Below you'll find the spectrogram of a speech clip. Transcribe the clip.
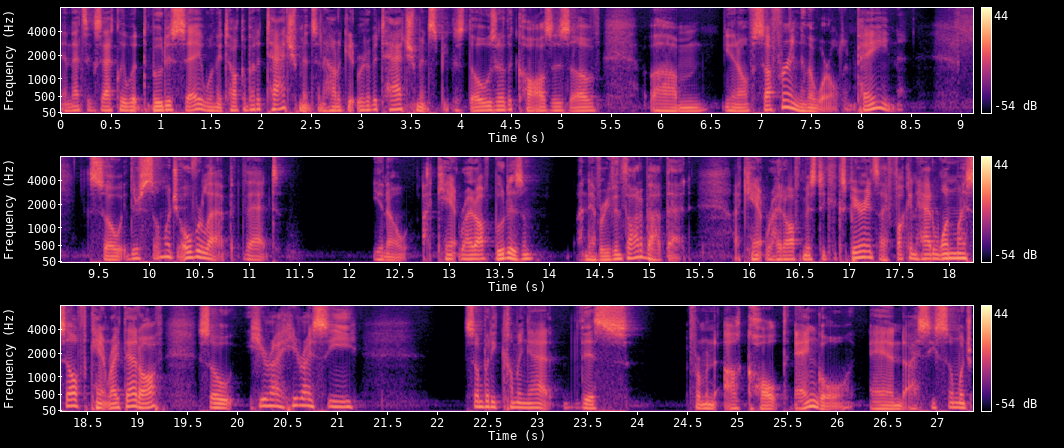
And that's exactly what the Buddhists say when they talk about attachments and how to get rid of attachments because those are the causes of, um, you know, suffering in the world and pain. So there's so much overlap that, you know, I can't write off Buddhism. I never even thought about that. I can't write off mystic experience. I fucking had one myself. Can't write that off. So here I here I see somebody coming at this from an occult angle, and I see so much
